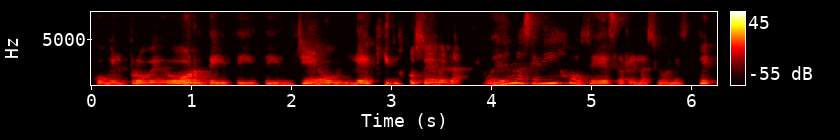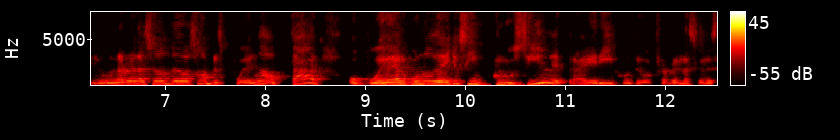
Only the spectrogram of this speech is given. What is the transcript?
con el proveedor de, del Y o del X, no sé, ¿verdad? Pueden hacer hijos de esas relaciones. De una relación de dos hombres pueden adoptar o puede alguno de ellos inclusive traer hijos de otras relaciones.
